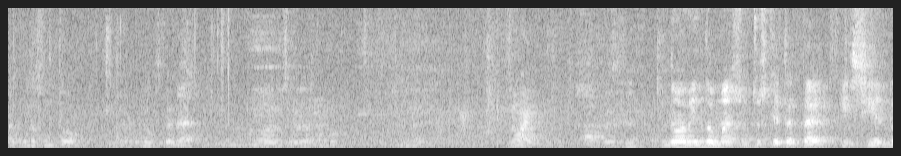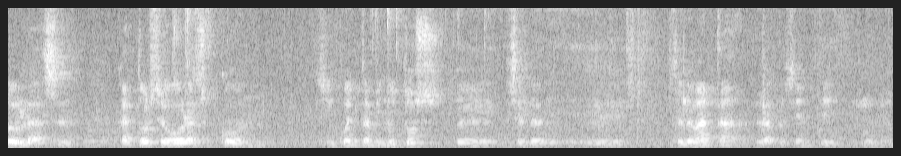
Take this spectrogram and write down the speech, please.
¿Algún asunto, alguno de ustedes? Nada. No, de un servidor tampoco. No hay. No habiendo más asuntos que tratar y siendo las 14 horas con 50 minutos, eh, se, le- eh, se levanta la presente reunión.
